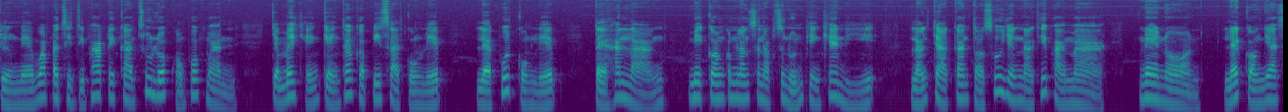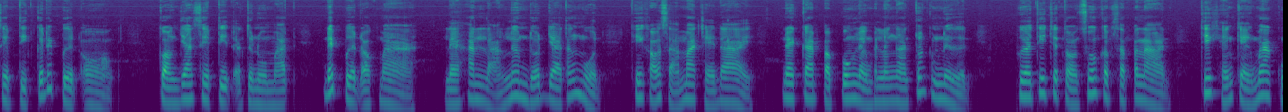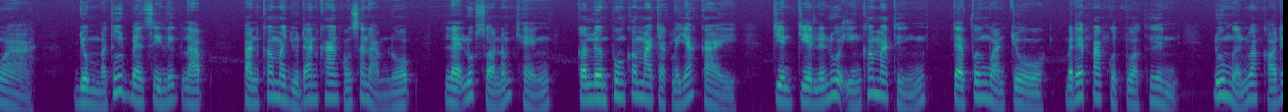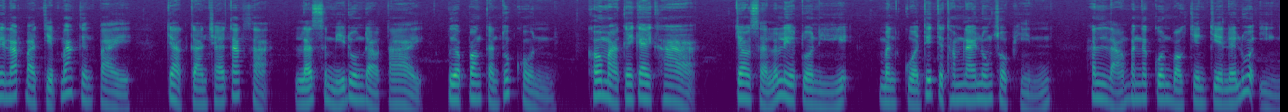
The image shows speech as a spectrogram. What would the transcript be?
ถึงแม้ว่าประสิทธิภาพในการสู้รบของพวกมัน จะไม่แข็งแกร่งเท่ากับปีศาจกงเล็บ และพูดกงเล็บ แต่หันหลังมีกองกำลังสนับสนุนเพียงแค่นี้ หลังจากการต่อสู้อย่างหนักที่ผ่านมา แน่นอน และกล่องยาเสพติดก็ได้เปิดออก ล่องยาเสพติดอัตโนมัติได้เปิดออกมา และหันหลังเริ่มลดยาทั้งหมดที่เขาสามารถใช้ได้ ในการปรับปรุงแหล่งพลังงานต้นกำเนิด เพื่อที่จะต่อสู้กับสัตว์ประหลาดที่แข็งแกร่งมากกว่ายมมาทูตแบนซีลึกลับ พันเข้ามาอยู่ด้านข้างของสนามรบและลูกศรน้ำแข็งก็เริ่มพุ่งเข้ามาจากระยะไกลเจียนเจียนและลู่อิงเข้ามาถึง แต่เฟิงหวานโจไม่ได้ปรากฏตัวขึ้น ดูเหมือนว่าเขาได้รับบาดเจ็บมากเกินไป จากการใช้ทักษะรัศมีดวงดาวใต้ เพื่อป้องกันทุกคน เข้ามาใกล้ๆข้า เจ้าสารเลวตัวนี้ มันกลัวที่จะทำลายลงศพหิน หันหลังบรรณกลบอกเจนเจนและลู่อิง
